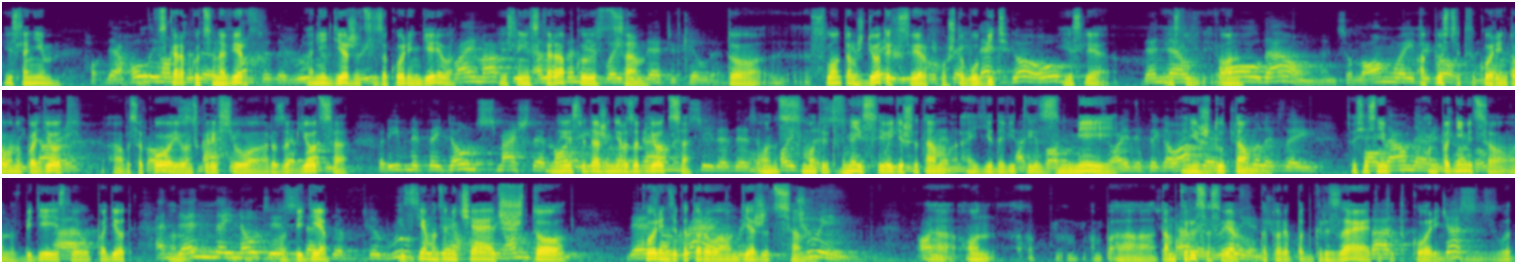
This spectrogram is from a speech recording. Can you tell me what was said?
если они вскарабкаются наверх, они держатся за корень дерева. Если они вскарабкаются, то слон там ждет их сверху, чтобы убить. Если, если он отпустит корень, то он упадет высоко, и он, скорее всего, разобьется. Но если даже не разобьется, он смотрит вниз и видит, что там ядовитые змеи. Они ждут там то есть, если он поднимется, он в беде, если uh, упадет, он в беде. И затем он замечает, что корень, за которого он держится, а, он а, там крыса сверху, которая подгрызает этот корень. И вот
